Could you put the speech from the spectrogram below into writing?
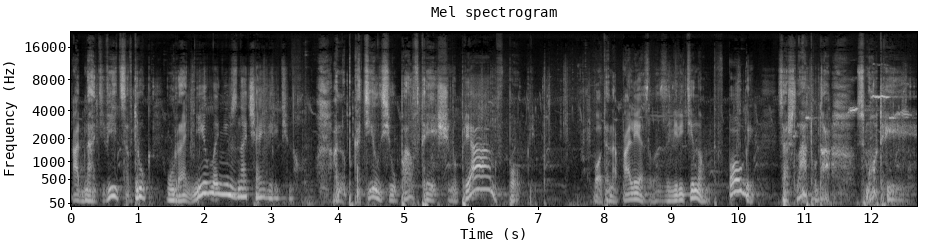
Одна девица вдруг уронила невзначай веретено. Оно покатилось и упало в трещину прямо в погреб. Вот она полезла за веретеном-то в погреб, сошла туда, смотрит,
